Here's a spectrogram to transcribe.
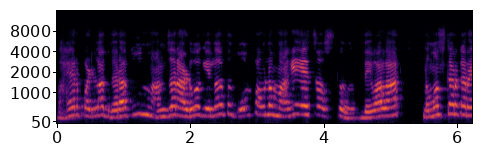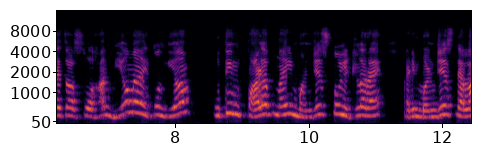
बाहेर पडलात घरातून मांजर आडवं गेलं तर दोन पावलं मागे यायचं असतं. देवाला नमस्कार करायचा असतो. हा नियम आहे. तो नियम पुतीन पाळत नाही. म्हणजेच तो हिटलर आहे. आणि म्हणजेच त्याला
